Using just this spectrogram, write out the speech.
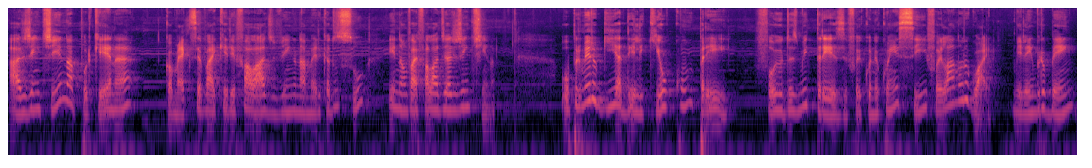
A Argentina, porque, né? Como é que você vai querer falar de vinho na América do Sul e não vai falar de Argentina? O primeiro guia dele que eu comprei foi o 2013, foi quando eu conheci, foi lá no Uruguai. Me lembro bem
